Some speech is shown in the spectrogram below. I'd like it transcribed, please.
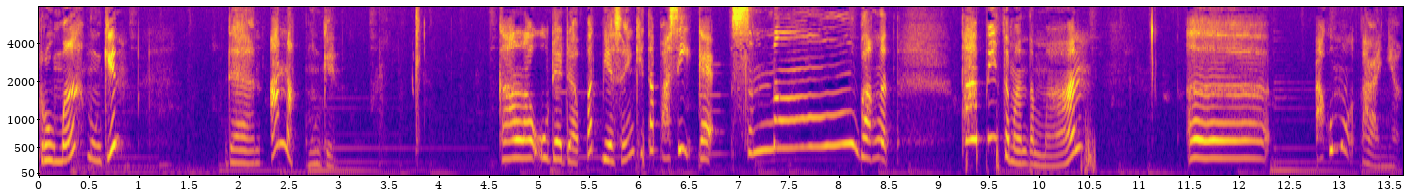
rumah mungkin, dan anak mungkin. Kalau udah dapat biasanya kita pasti kayak seneng banget. Tapi teman-teman, uh, aku mau tanya,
